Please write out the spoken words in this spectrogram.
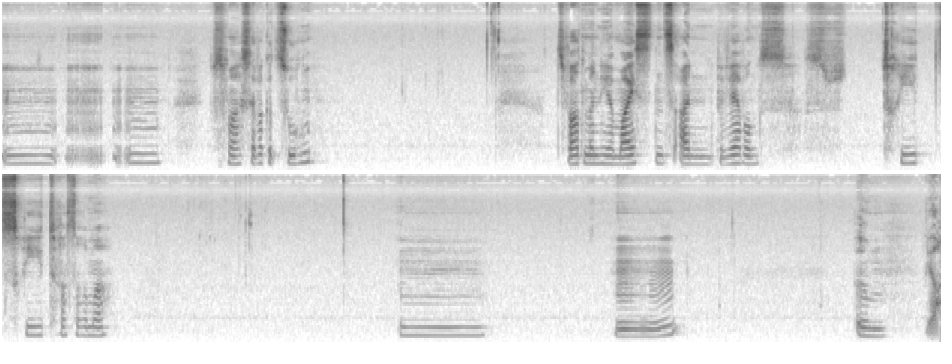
Mm, mm, mm, das mal selber kurz suchen. Jetzt wartet man hier meistens einen Bewerbungsstreet, Street, was auch immer. Mhm. Ähm, ja.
